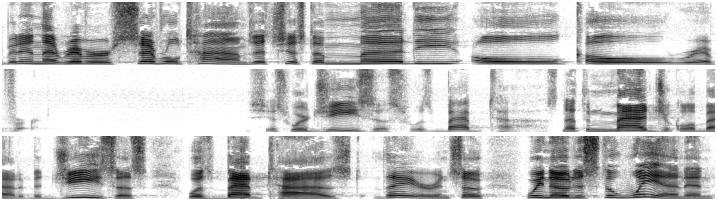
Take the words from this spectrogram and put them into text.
Been in that river several times. It's just a muddy, old, cold river. It's just where Jesus was baptized. Nothing magical about it, but Jesus was baptized there. And so we notice the when and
